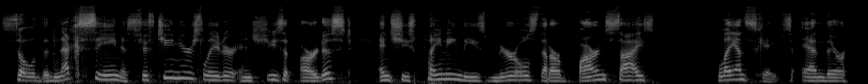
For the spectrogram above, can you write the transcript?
So the next scene is 15 years later, and she's an artist, and she's painting these murals that are barn-sized landscapes, and they're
